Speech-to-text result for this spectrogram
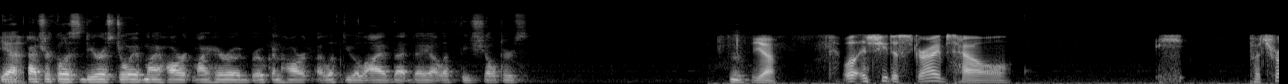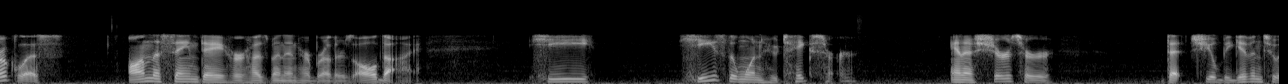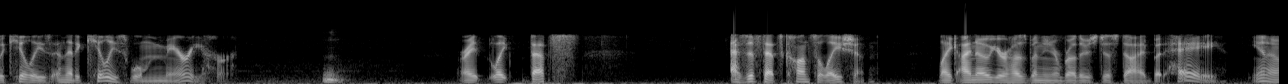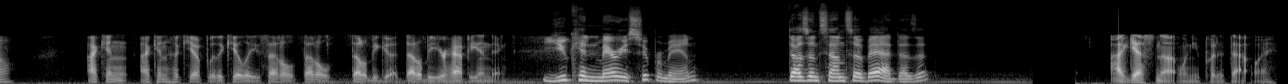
Yeah, Yeah. Patroclus, dearest joy of my heart, my harrowed, broken heart, I left you alive that day I left these shelters. Hmm. Yeah. Well, and she describes how he, Patroclus, on the same day her husband and her brothers all die, he he's the one who takes her and assures her that she'll be given to Achilles and that Achilles will marry her. Hmm. Right? Like that's as if that's consolation. Like I know your husband and your brothers just died, but hey, you know, I can I can hook you up with Achilles. That'll that'll that'll be good. That'll be your happy ending. You can marry Superman. Doesn't sound so bad, does it? I guess not when you put it that way.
